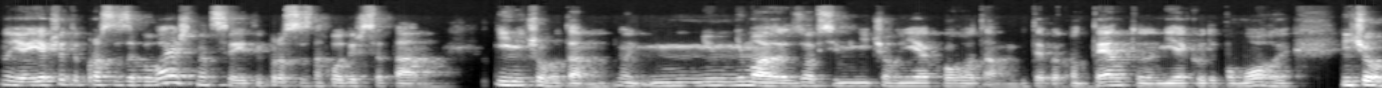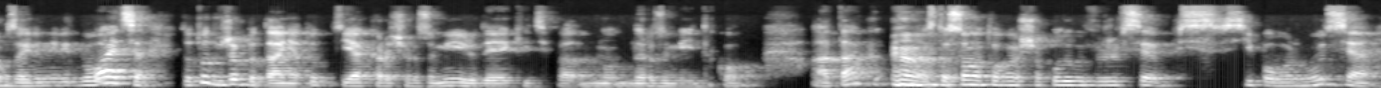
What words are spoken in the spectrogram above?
Ну якщо ти просто забуваєш на це, і ти просто знаходишся там, і нічого там ну немає зовсім нічого, ніякого там від тебе контенту, ніякої допомоги, нічого взагалі не відбувається. То тут вже питання. Тут я коротше розумію людей, які типа ну не розуміють такого. А так стосовно того, що коли ви вже все всі повернуться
